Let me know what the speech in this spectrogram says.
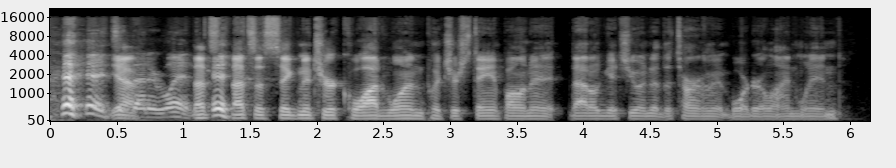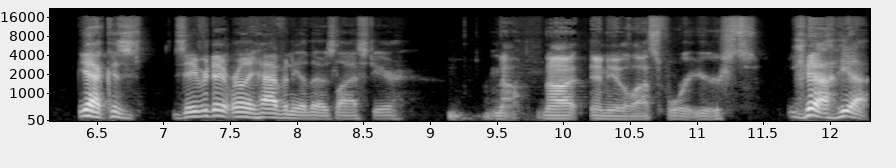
it's yeah, a better win. that's that's a signature quad one. Put your stamp on it. That'll get you into the tournament borderline win. Yeah, because Xavier didn't really have any of those last year. No, not any of the last four years. Yeah, yeah.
